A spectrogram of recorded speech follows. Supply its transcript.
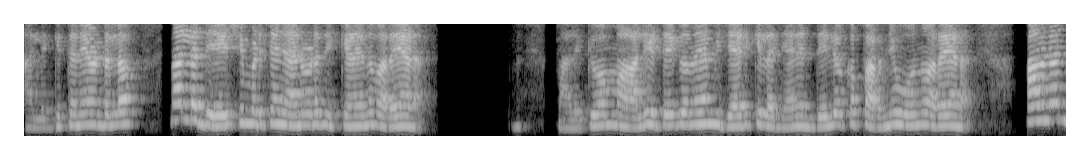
അല്ലെങ്കിൽ തന്നെ ഉണ്ടല്ലോ. നല്ല ദേഷ്യം പിടിച്ചാൽ ഞാനിവിടെ നിൽക്കണേന്ന് പറയാണ്. മലയ്ക്ക് മാല ഇട്ടേക്കൊന്നും ഞാൻ വിചാരിക്കില്ല. ഞാൻ എന്തെങ്കിലുമൊക്കെ പറഞ്ഞു പോകുന്നു പറയാണ്. അവനവൻ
